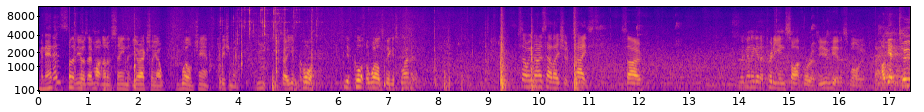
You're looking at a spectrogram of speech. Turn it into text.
Manettas? For the viewers, they might not have seen that you're actually a world champ fisherman. So you've caught, you've caught the world's biggest flathead. So he knows how they should taste. So we're going to get a pretty insightful review here this morning. I'll get two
